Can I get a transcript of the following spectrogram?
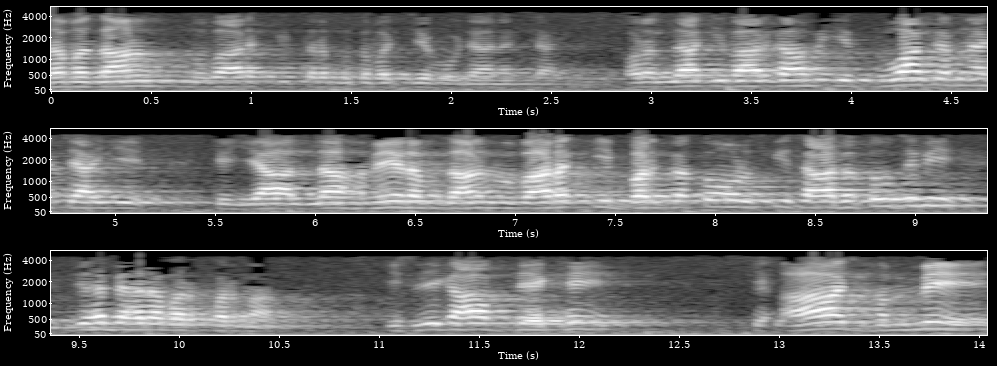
رمضان مبارک کی طرف متوجہ ہو جانا چاہیے۔ اور اللہ کی بارگاہ میں یہ دعا کرنا چاہیے کہ یا اللہ ہمیں رمضان مبارک کی برکتوں اور اس کی سعادتوں سے بھی جو ہے بہرا بر فرما۔ اس لیے کہ آپ دیکھیں کہ آج ہم میں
